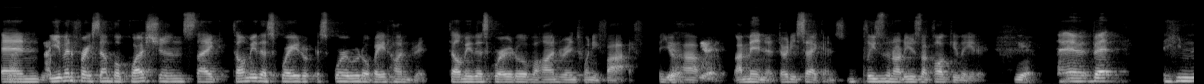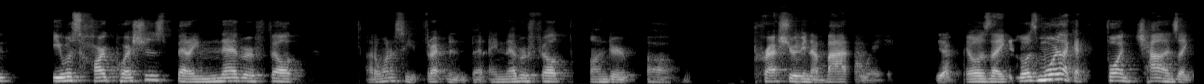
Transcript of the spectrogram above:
and Right. even for example questions like tell me the square root, square root of 800 tell me the square root of 125 you Yeah. have Yeah. a minute 30 seconds please do not use a calculator Yeah. uh, but he, it was hard questions, but I never felt, I don't want to say threatened, but I never felt under uh, pressure in a bad way. Yeah. It was like, it was more like a fun challenge. Like,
